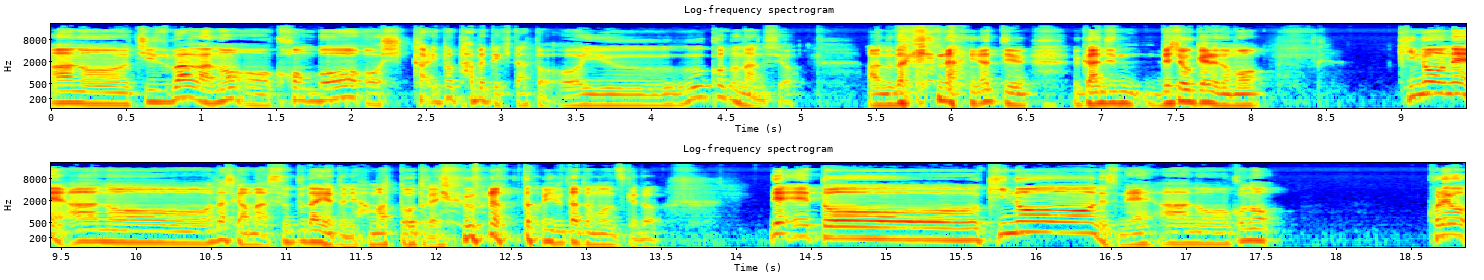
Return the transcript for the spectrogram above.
あの、チーズバーガーのコンボをしっかりと食べてきたということなんですよ。あの、だけなんやっていう感じでしょうけれども、昨日ね、あの、確かまあ、スープダイエットにハマっとうとかいうふうなことを言ったと思うんですけど、で、えっ、ー、と昨日ですね、あの、この、これを、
